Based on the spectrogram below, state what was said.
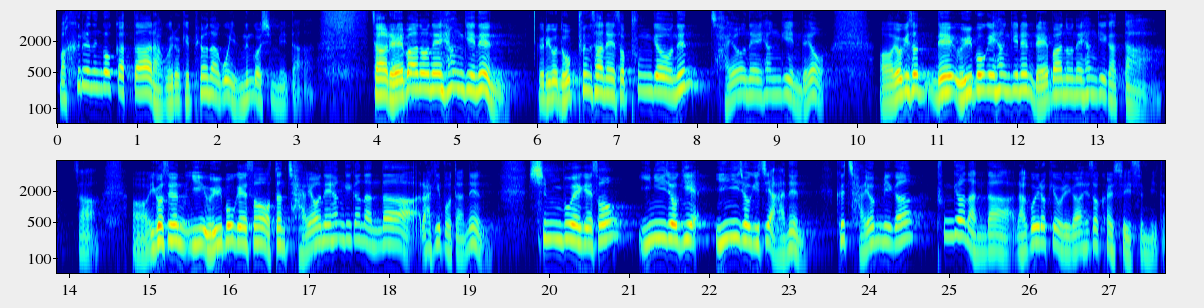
막 흐르는 것 같다라고 이렇게 표현하고 있는 것입니다. 자, 레바논의 향기는 그리고 높은 산에서 풍겨오는 자연의 향기인데요. 어, 여기서 내 의복의 향기는 레바논의 향기 같다. 자, 어, 이것은 이 의복에서 어떤 자연의 향기가 난다라기보다는 신부에게서 인위적이 인위적이지 않은 그 자연미가 풍겨난다라고 이렇게 우리가 해석할 수 있습니다.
